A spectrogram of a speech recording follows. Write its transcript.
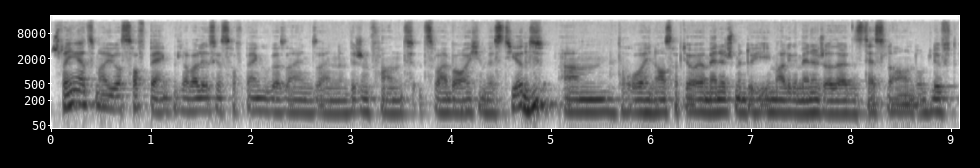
Sprechen wir jetzt mal über Softbank. Mittlerweile ist ja Softbank über seinen, seinen Vision Fund 2 bei euch investiert. Mhm. Ähm, darüber hinaus habt ihr euer Management durch ehemalige Manager seitens Tesla und, und Lyft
